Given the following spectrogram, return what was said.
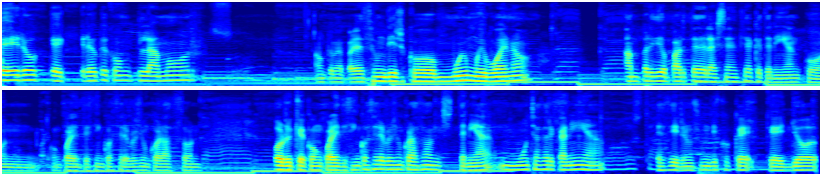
pero que creo que con Clamor, aunque me parece un disco muy muy bueno, han perdido parte de la esencia que tenían con, con 45 cerebros y un corazón. Porque con 45 cerebros y un corazón tenía mucha cercanía, es decir, es un disco que, que yo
